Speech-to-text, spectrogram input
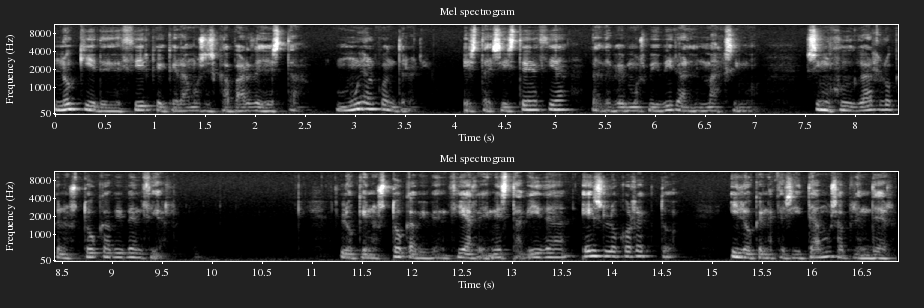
no quiere decir que queramos escapar de esta, muy al contrario, esta existencia la debemos vivir al máximo, sin juzgar lo que nos toca vivenciar. Lo que nos toca vivenciar en esta vida es lo correcto y lo que necesitamos aprender,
